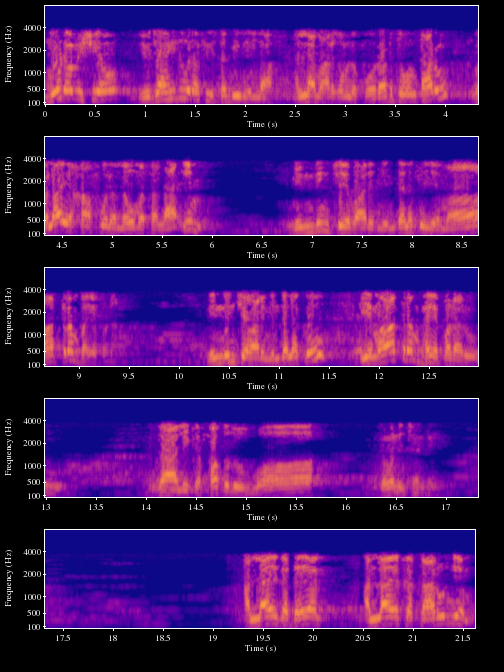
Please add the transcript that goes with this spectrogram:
మూడో విషయం యుజాహిదు రఫీ సబీలిల్లా. అల్లా మార్గంలో పోరాడుతూ ఉంటారు. వలా యహాఫూన లౌమత నిందించే వారి నిందలకు ఏమాత్రం భయపడరు. నిందించే వారి నిందలకు ఏమాత్రం భయపడరు. జాలిక ఫదులుల్లాహ్ గమనించండి. అల్లా యొక్క దయ అల్లా యొక్క కారుణ్యం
